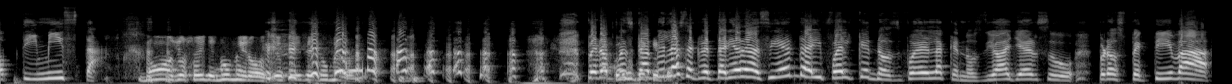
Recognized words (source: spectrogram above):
optimista. No, yo soy de números, yo soy de números. Pero pues también la Secretaría de Hacienda y fue el que nos fue la que nos dio ayer su perspectiva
